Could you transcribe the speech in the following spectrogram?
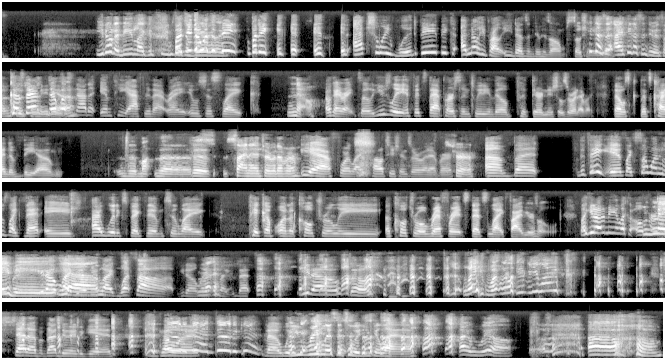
you know what I mean? Like it seems. But like you know what the like... thing? But it, it it it it actually would be because I know he probably he doesn't do his own social. He media. doesn't. I, he doesn't do his own. Because there media. there was not an MP after that, right? It was just like. No. Okay, right. So usually, if it's that person tweeting, they'll put their initials or whatever. That was that's kind of the um the the the signage or whatever. Yeah, for like politicians or whatever. Sure. Um, but the thing is, like someone who's like that age, I would expect them to like pick up on a culturally a cultural reference that's like five years old. Like you know what I mean? Like an old person, maybe you know, like yeah. he'll be like, "What's up?" You know, like right. like that. You know, so wait, what will he be like? Shut up! I'm not doing it again. Go do it again. Do it again. No, when okay. you re-listen to it, you can laugh. I will. um,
